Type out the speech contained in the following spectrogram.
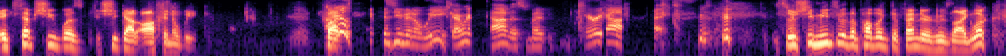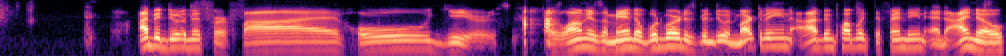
except she was, she got off in a week. But, I don't think it was even a week. I'm going to be honest, but carry on. so she meets with a public defender who's like, look, I've been doing this for five whole years. as long as Amanda Woodward has been doing marketing, I've been public defending, and I know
